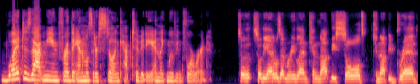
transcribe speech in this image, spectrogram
what does that mean for the animals that are still in captivity and like moving forward? So so the animals at Marineland cannot be sold, cannot be bred.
